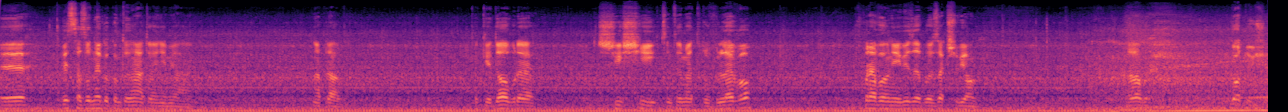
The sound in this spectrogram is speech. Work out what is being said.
yy, wysadzonego kontenera to ja nie miałem. Naprawdę. Takie dobre 30 cm w lewo. Prawo nie widzę, bo jest zakrzywiony. Dobra. Gotuj się.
